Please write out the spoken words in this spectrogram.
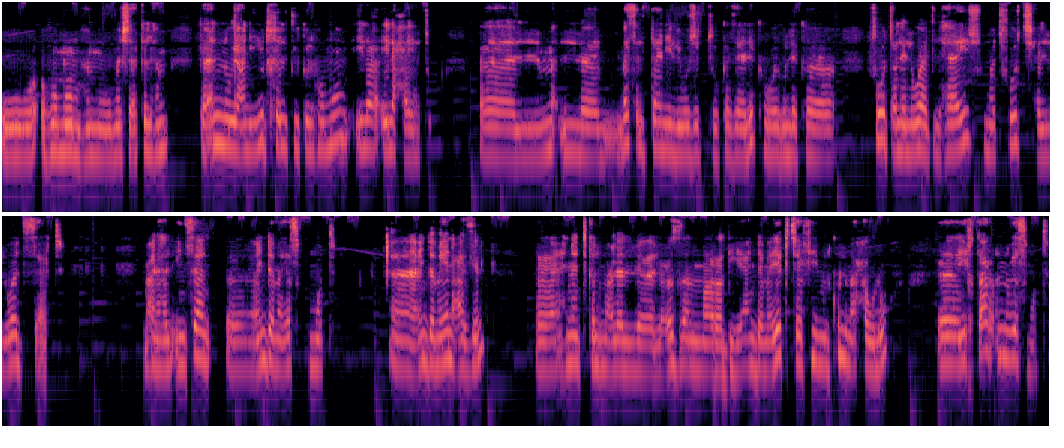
وهمومهم ومشاكلهم كأنه يعني يدخل تلك الهموم إلى إلى حياته. آه، الم- المثل الثاني اللي وجدته كذلك هو يقول لك فوت على الواد الهايج وما تفوتش على الواد الساكت معناها الإنسان آه، عندما يصمت آه، عندما ينعزل إحنا نتكلم على ال- العزلة المرضية عندما يكتفي من كل ما حوله يختار أنه يصمت.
